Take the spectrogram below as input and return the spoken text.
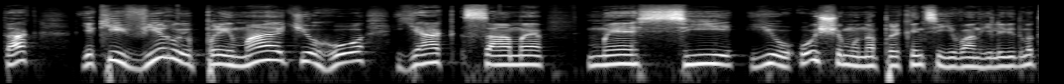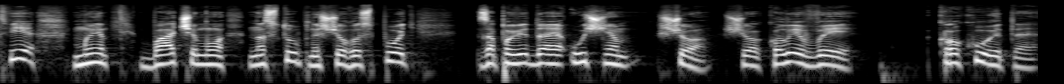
так? які вірою приймають його як саме Месію. Ось чому наприкінці Євангелія від Матвія ми бачимо наступне, що Господь заповідає учням, що, що коли ви крокуєте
